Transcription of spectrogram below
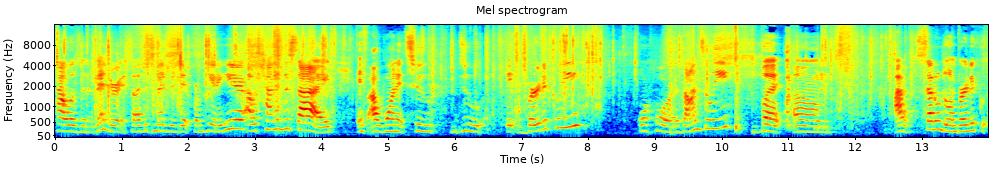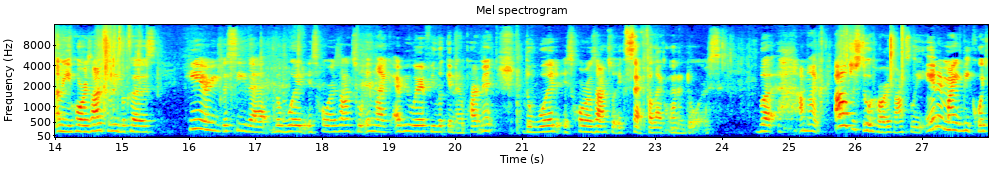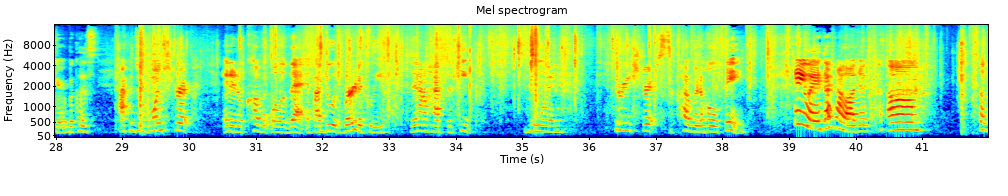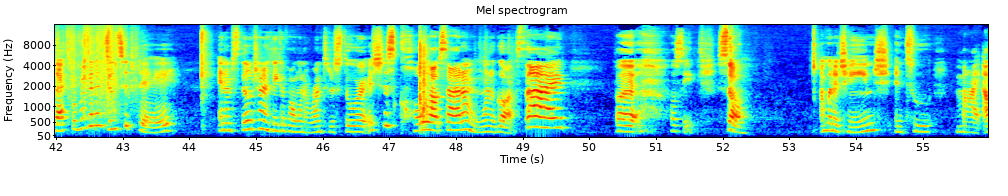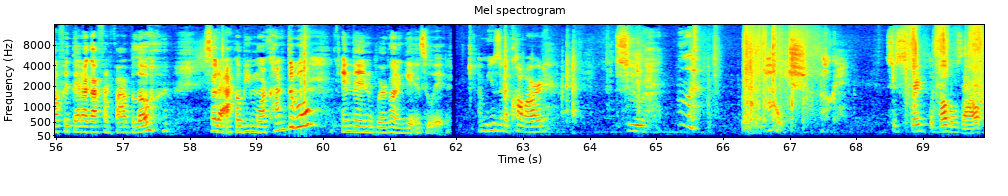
how i was gonna measure it. So i just measured it from here to here. I was trying to decide if i wanted to do it vertically or horizontally but um i settled on vertically i mean horizontally because here you can see that the wood is horizontal and like everywhere if you look in the apartment the wood is horizontal except for like on the doors. But i'm like i'll just do it horizontally and it might be quicker because i could do one strip and it'll cover all of that. If i do it vertically then i'll have to keep doing three strips to cover the whole thing anyway that's my logic um so that's what we're gonna do today and I'm still trying to think if I want to run to the store. It's just cold outside. I don't want to go outside. But we'll see. So I'm going to change into my outfit that I got from Five Below. so that I could be more comfortable. And then we're going to get into it. I'm using a card to... ouch. Okay. To scrape the bubbles out.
